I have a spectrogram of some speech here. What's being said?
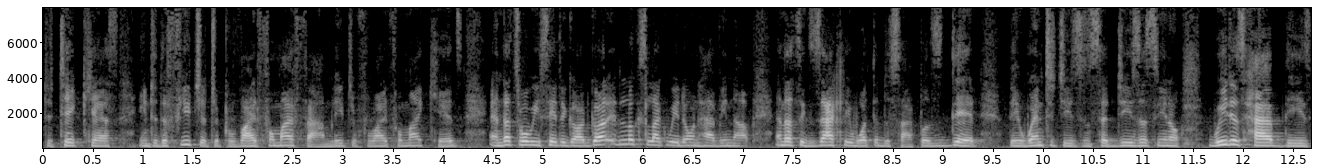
to take care into the future, to provide for my family, to provide for my kids. And that's what we say to God God, it looks like we don't have enough. And that's exactly what the disciples did. They went to Jesus and said, Jesus, you know, we just have these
